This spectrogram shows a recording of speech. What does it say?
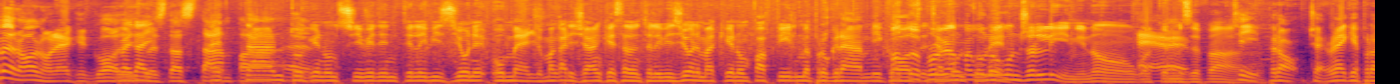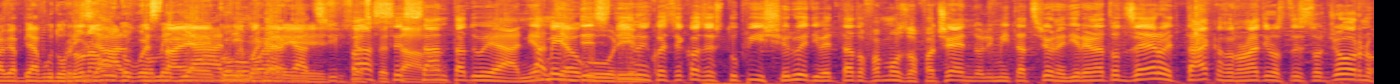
però non è che Vabbè, di questa stampa. È tanto eh. che non si vede in televisione, o meglio, magari c'è anche stato in televisione, ma che non fa film, programmi, Ha fatto cose. il cioè, programma molto quello meno. con Giallini, no? Qualche Eh, mese fa. Sì, però cioè, non è che proprio abbia avuto un Non ha avuto risalto eco, mediatico. Comunque, ragazzi, fa aspettava. 62 anni. A me Tanti il auguri. destino in queste cose stupisce. Lui è diventato famoso facendo l'imitazione di Renato Zero e tac, sono nati lo stesso giorno.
